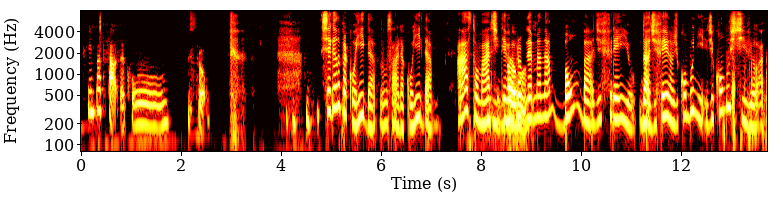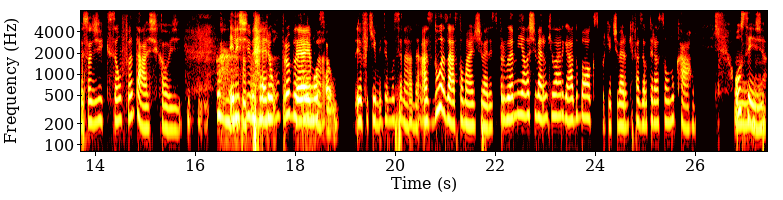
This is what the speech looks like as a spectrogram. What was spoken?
fiquei impactada com o Stroll. Chegando para a corrida, vamos falar da corrida. A Aston Martin teve um Vamos. problema na bomba de freio, da, de freio não, de, de combustível. A pessoa de dicção fantástica hoje. Eles tiveram um É a problema. emoção. Eu fiquei muito emocionada. As duas Aston Martin tiveram esse problema e elas tiveram que largar do box, porque tiveram que fazer alteração no carro. Ou Uhum. seja,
